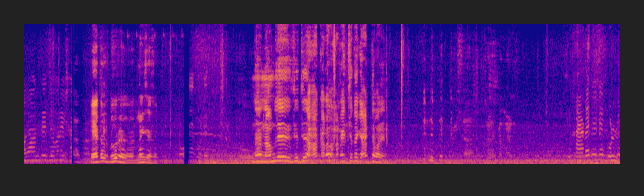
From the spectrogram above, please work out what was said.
আমাদের যখন এই সা- पैदल दूर है, नहीं जा सकते করে না নামলে যে যে হা- কারো হাঁটার ইচ্ছে থাকে হাঁটতে পারেন সেই খানাটা তো এসে বললো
